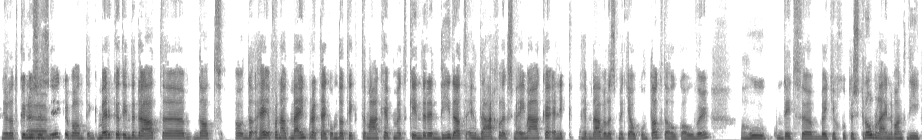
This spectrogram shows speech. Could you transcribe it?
Ja, dat kunnen ze ehm, zeker, want ik merk het inderdaad uh, dat, oh, vanuit mijn praktijk, omdat ik te maken heb met kinderen die dat echt dagelijks meemaken. En ik heb daar wel eens met jou contact ook over, hoe dit uh, een beetje goed te stroomlijnen. Want die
